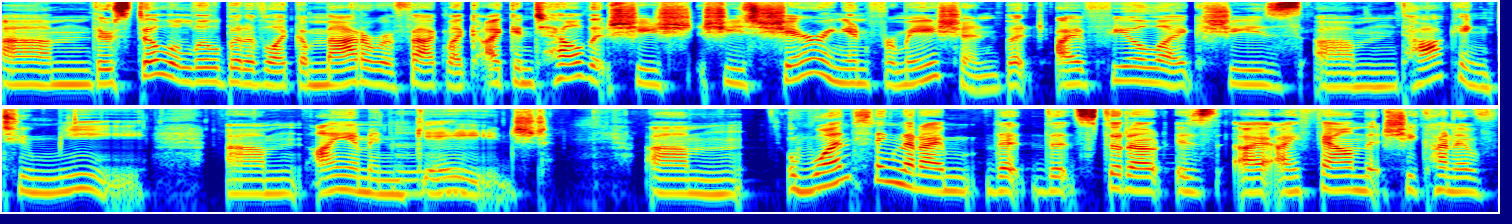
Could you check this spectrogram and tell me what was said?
Um, there's still a little bit of like a matter of fact. Like I can tell that she's she's sharing information, but I feel like she's um, talking to me. Um, I am engaged. Um, one thing that I'm that that stood out is I, I found that she kind of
